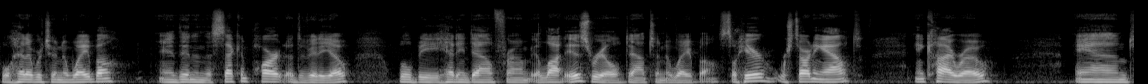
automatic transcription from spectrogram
we'll head over to Nuweiba. And then in the second part of the video, we'll be heading down from Eilat, Israel, down to Nuweiba. So here, we're starting out in Cairo, and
